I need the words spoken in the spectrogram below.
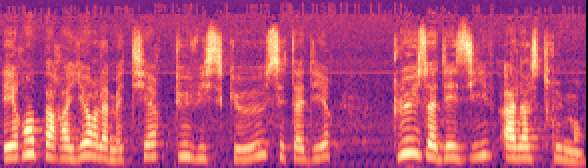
et rend par ailleurs la matière plus visqueuse, c'est-à-dire plus adhésive à l'instrument.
